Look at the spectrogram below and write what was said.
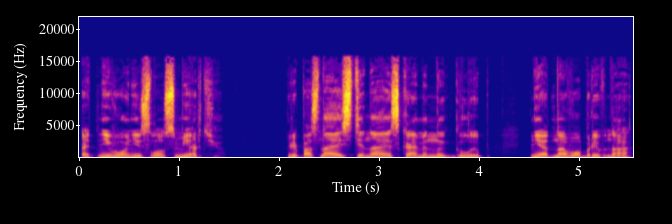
от него несло смертью. Крепостная стена из каменных глыб, ни одного бревна,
